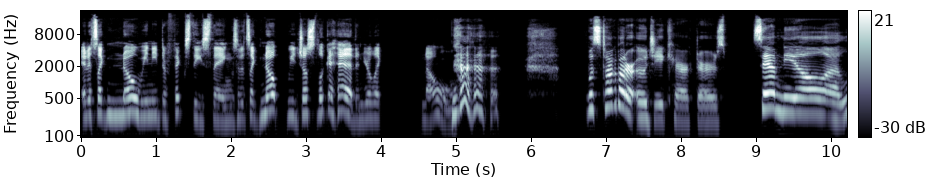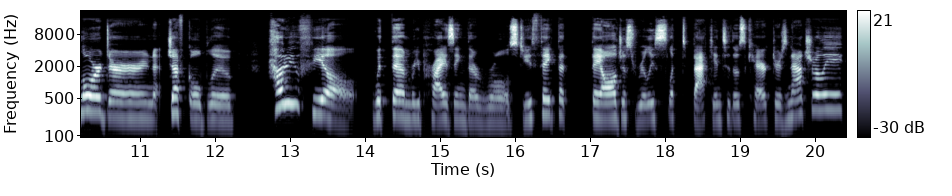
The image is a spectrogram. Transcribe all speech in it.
And it's like, no, we need to fix these things. And it's like, nope, we just look ahead. And you're like, no. let's talk about our OG characters Sam Neill, uh, Laura Dern, Jeff Goldblum. How do you feel with them reprising their roles? Do you think that they all just really slipped back into those characters naturally?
